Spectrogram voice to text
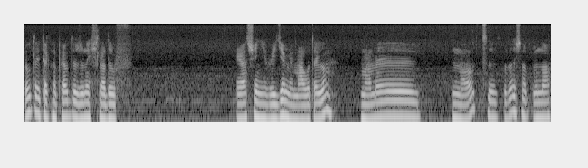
Tutaj tak naprawdę żadnych śladów raczej nie wyjdziemy. Mało tego, mamy noc, co też na pewno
